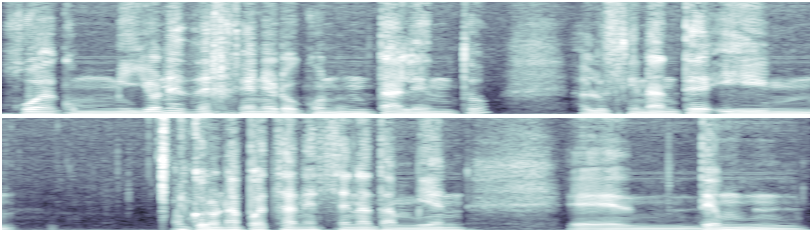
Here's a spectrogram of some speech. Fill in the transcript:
Juega con millones de género con un talento alucinante y con una puesta en escena también eh, de un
